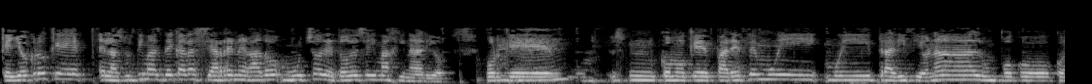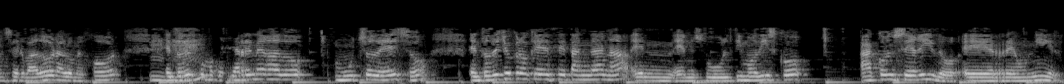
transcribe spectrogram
que yo creo que en las últimas décadas se ha renegado mucho de todo ese imaginario, porque mm, como que parece muy, muy tradicional, un poco conservador a lo mejor, entonces como que se ha renegado mucho de eso. Entonces yo creo que Zetangana, en, en su último disco, ha conseguido eh, reunir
